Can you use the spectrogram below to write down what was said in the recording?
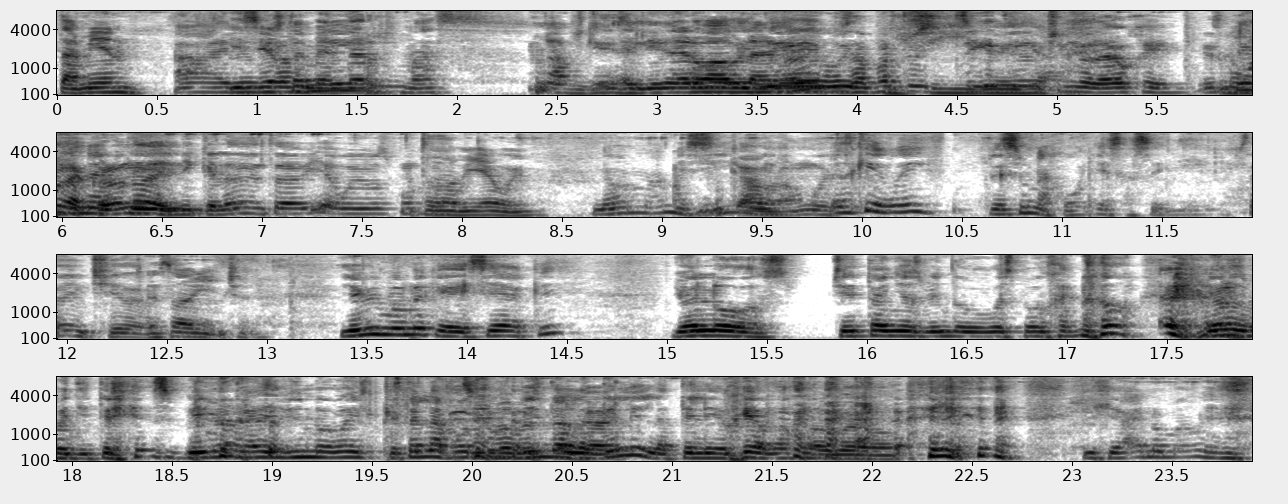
también Ay, pues hicieron también- vender más. No, pues, que El dinero habla, ¿no? Pues güey, aparte pues sí, sigue teniendo un chingo de auge. Es como la corona del Nickelodeon todavía, güey. Todavía, güey. No mames, sí, cabrón, güey. Es que, güey, es una joya esa serie. Está bien chida. Estaba bien chido. Yo vi un meme que decía, ¿qué? Yo a los 7 años viendo Bob Esponja, no. Yo a los 23 viendo acá el mismo güey que está en la foto Sí, viendo la tele y la tele, güey, abajo. Ah. Dije, ay, no mames.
